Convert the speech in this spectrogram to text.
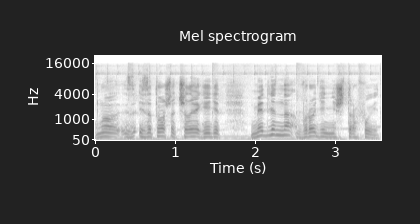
Но из- из-за того, что человек едет медленно, вроде не штрафует.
